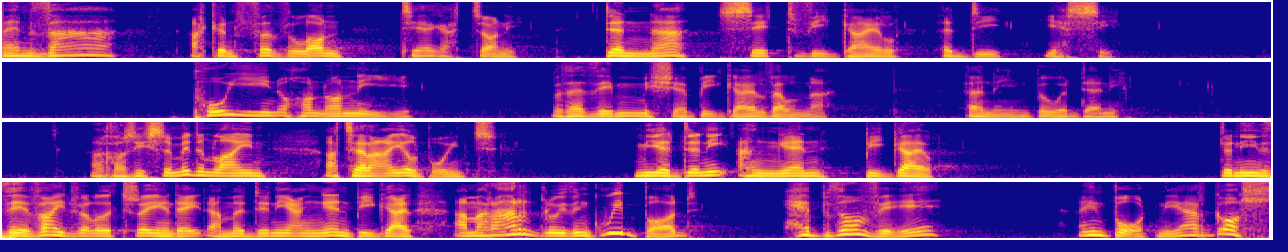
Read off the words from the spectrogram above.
Mae'n dda ac yn ffyddlon tuag ato ni. Dyna sut fi gael ydy Iesu pwy un ohono ni fydde ddim eisiau bugail fel yna yn ein bywydau ni. Achos i symud ymlaen at yr ail bwynt, mi ydyn ni angen bugail. Dyn ni'n ddefaid fel oedd y tre yn dweud, a mae dyn ni angen bugail. A mae'r arglwydd yn gwybod, hebddo fe ein bod ni ar goll.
